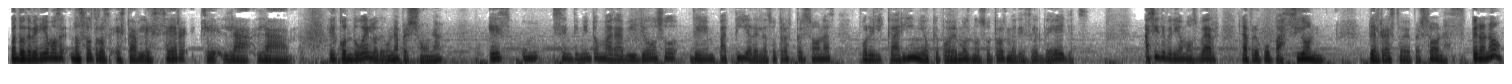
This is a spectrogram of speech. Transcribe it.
Cuando deberíamos nosotros establecer que la, la, el conduelo de una persona es un sentimiento maravilloso de empatía de las otras personas por el cariño que podemos nosotros merecer de ellas. Así deberíamos ver la preocupación del resto de personas. Pero no,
